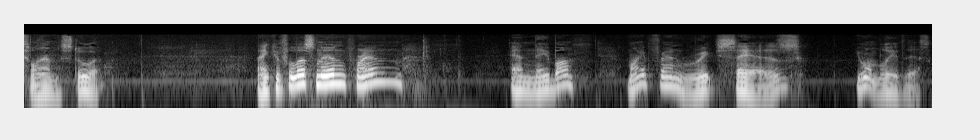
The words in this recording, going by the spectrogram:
Slam Stewart. Thank you for listening, friend and neighbor. My friend Rich says, you won't believe this.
